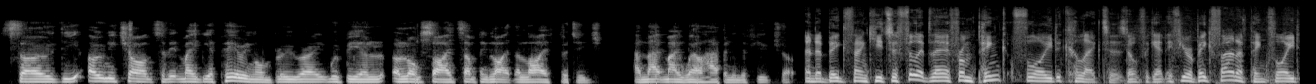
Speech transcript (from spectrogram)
So the only chance of it maybe appearing on Blu ray would be a, alongside something like the live footage and that may well happen in the future. And a big thank you to Philip there from Pink Floyd Collectors. Don't forget, if you're a big fan of Pink Floyd,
